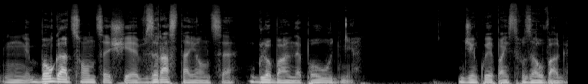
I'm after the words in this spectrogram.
mm, bogacące się, wzrastające globalne południe. Dziękuję Państwu za uwagę.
